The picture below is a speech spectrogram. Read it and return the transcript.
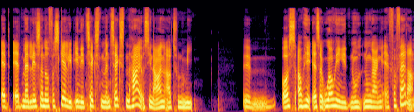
at, at man læser noget forskelligt ind i teksten, men teksten har jo sin egen autonomi. Øhm, også afhæ- altså uafhængigt no- nogle gange af forfatteren.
